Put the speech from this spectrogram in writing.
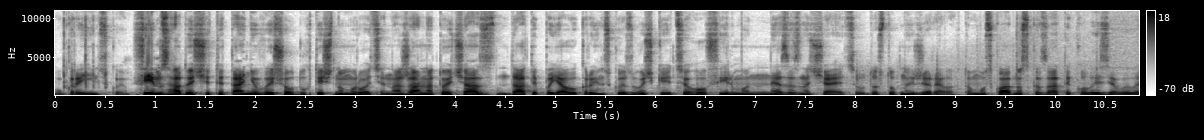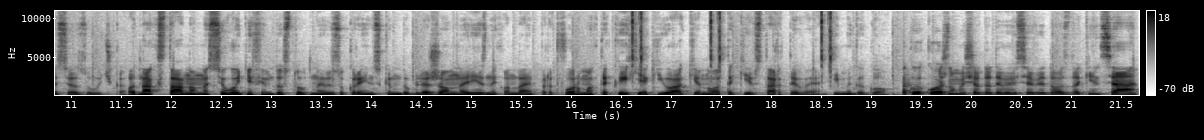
українською. Фільм, згадуючи Титанів, вийшов у 2000 році. На жаль, на той час дати появи української озвучки цього фільму не зазначається у доступних джерелах, тому складно сказати, коли з'явилася озвучка. Однак станом на сьогодні фільм доступний з українським дубляжом на різних онлайн-платформах, таких як UA Кіно та Київстар ТВ і Мегаго. Дякую кожному, що додивився відео до кінця.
